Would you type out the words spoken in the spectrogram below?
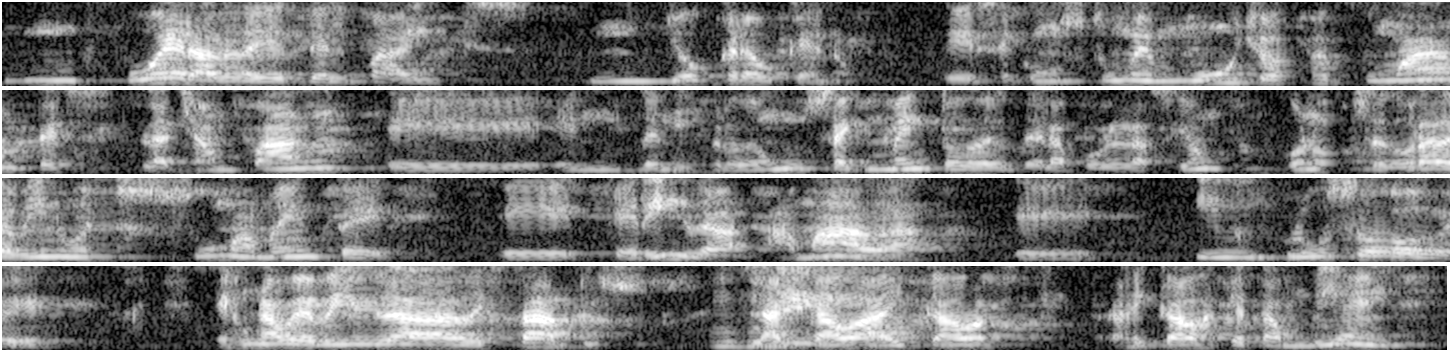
mm, fuera del país, mm, yo creo que no. Eh, se consumen muchos espumantes, la champán eh, dentro de un segmento de, la población conocedora de vino es sumamente querida, amada, incluso es una bebida de estatus. La cava, hay cavas, hay cavas que también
